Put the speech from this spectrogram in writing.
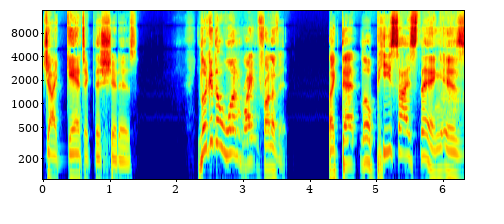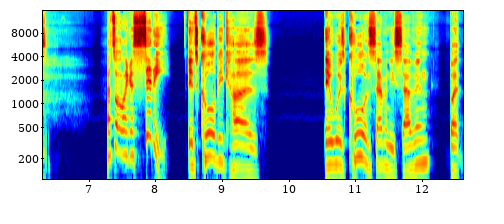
gigantic this shit is. Look at the one right in front of it. Like that little pea-sized thing is. That's all like a city. it's cool because it was cool in 77 but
